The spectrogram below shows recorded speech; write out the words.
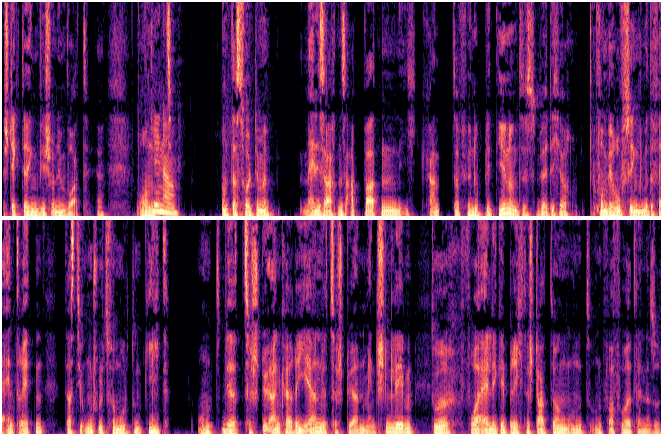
steckt ja irgendwie schon im Wort. Ja. Und, genau. und das sollte man meines Erachtens abwarten. Ich kann dafür nur plädieren und das werde ich auch vom Berufswegen immer dafür eintreten, dass die Unschuldsvermutung gilt. Und wir zerstören Karrieren, wir zerstören Menschenleben durch voreilige Berichterstattung und, und Vorverurteilen. Also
